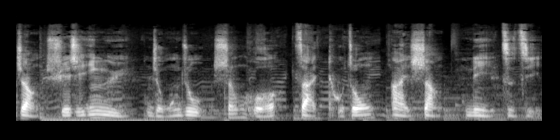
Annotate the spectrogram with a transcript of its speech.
让学习英语融入生活，在途中爱上你自己。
